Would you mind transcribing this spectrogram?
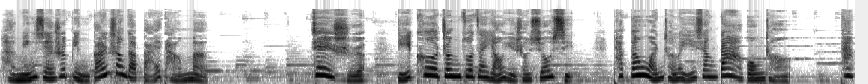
很明显是饼干上的白糖嘛。这时，迪克正坐在摇椅上休息，他刚完成了一项大工程。看，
